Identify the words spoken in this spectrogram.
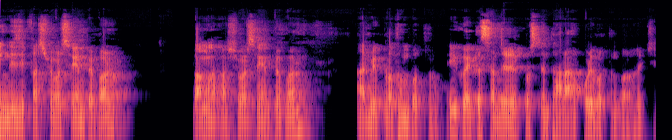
ইংরেজি first paper, second paper, Bangla first paper, second paper আরবি প্রথম পত্র। এই কয়েকটা সাবজেক্টের প্রশ্নের ধারা পরিবর্তন করা হয়েছে।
